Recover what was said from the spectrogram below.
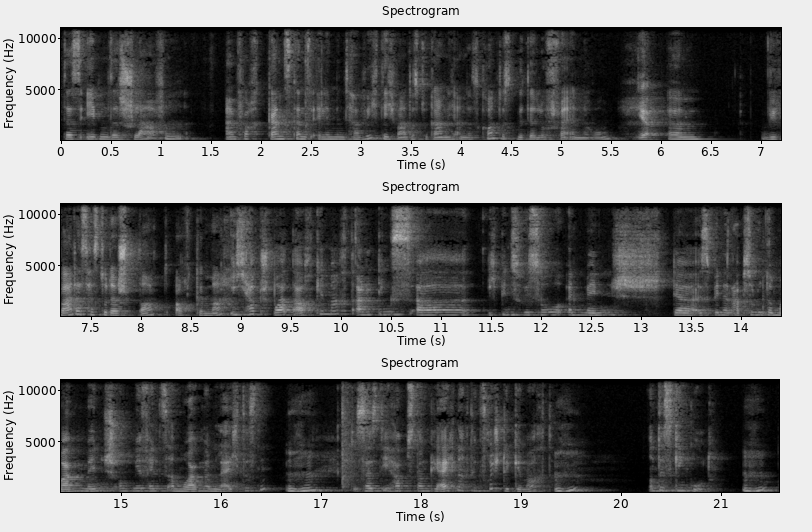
dass eben das Schlafen einfach ganz, ganz elementar wichtig war, dass du gar nicht anders konntest mit der Luftveränderung. Ja. Ähm, wie war das? Hast du da Sport auch gemacht? Ich habe Sport auch gemacht, allerdings äh, ich bin sowieso ein Mensch, der, also bin ein absoluter Morgenmensch und mir fällt es am Morgen am leichtesten. Mhm. Das heißt, ich habe es dann gleich nach dem Frühstück gemacht mhm. und es ging gut. Mhm.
